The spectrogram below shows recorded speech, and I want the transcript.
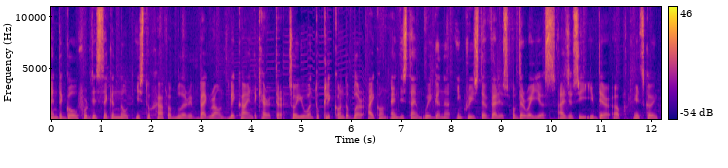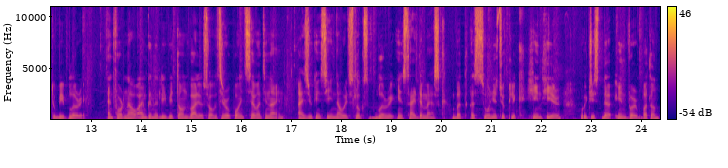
and the goal for this second node is to have a blurry background behind the character. So you want to click on the blur icon and this time we're gonna increase the values of the radius. As you see if they're up it's going to be blurry. And for now I'm gonna leave it on values of 0.79. As you can see now it looks blurry inside the mask. But as soon as you click in here, which is the invert button,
